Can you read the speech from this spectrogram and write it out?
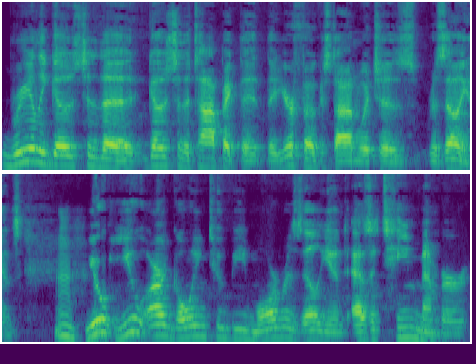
really goes to the goes to the topic that, that you're focused on, which is resilience. Mm. You you are going to be more resilient as a team member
